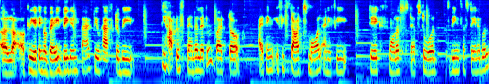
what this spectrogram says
a lo- creating a very big impact you have to be you have to spend a little. But uh, i think if we start small and if we take smaller steps towards being sustainable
